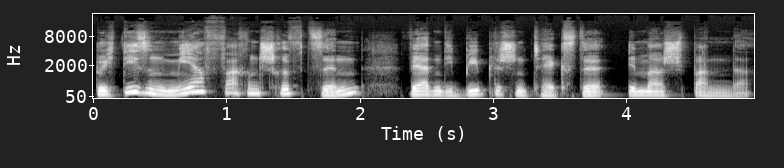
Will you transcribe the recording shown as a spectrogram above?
Durch diesen mehrfachen Schriftsinn werden die biblischen Texte immer spannender.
